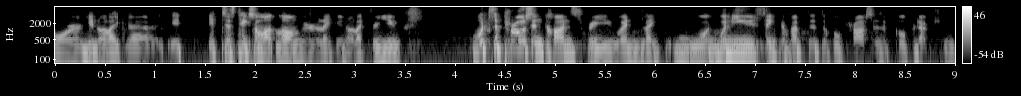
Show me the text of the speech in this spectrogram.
more, you know, like uh, it it just takes a lot longer. Like you know, like for you, what's the pros and cons for you and like what, what do you think about the, the whole process of co-production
